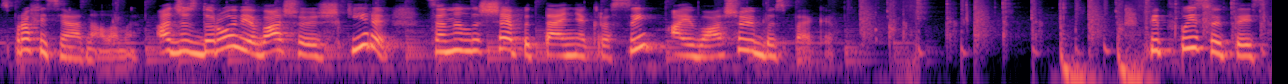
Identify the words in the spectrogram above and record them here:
з професіоналами. Адже здоров'я вашої шкіри це не лише питання краси, а й вашої безпеки. Підписуйтесь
